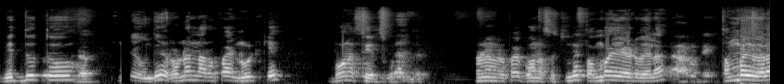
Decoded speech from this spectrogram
ವಿದ್ಯುತ್ ಒಂದು రెండున్నర ರೂಪಾಯಿ నూటికి ಬೋನಸ್ తీర్చుకుంటుంది రెండున్నర ರೂಪಾಯಿ ಬೋನಸ್ వచ్చింది ತೊಂಬೈ ಎರಡು వేల ತೊಂಬೈ వేల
